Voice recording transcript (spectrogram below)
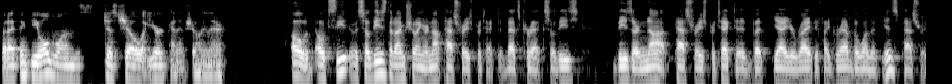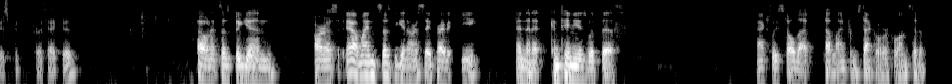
But I think the old ones just show what you're kind of showing there. Oh, oh, see, so these that I'm showing are not passphrase protected. That's correct. So these these are not passphrase protected, but yeah, you're right. If I grab the one that is passphrase pr protected. Oh, and it says begin RSA. Yeah, mine says begin RSA private key. And then it continues with this. I actually stole that, that line from Stack Overflow instead of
